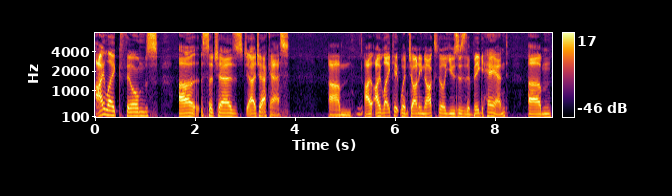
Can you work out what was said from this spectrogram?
I like films uh, such as uh, Jackass. Um, I, I like it when Johnny Knoxville uses the big hand um,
